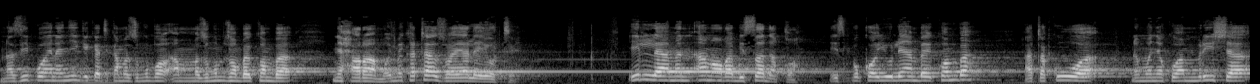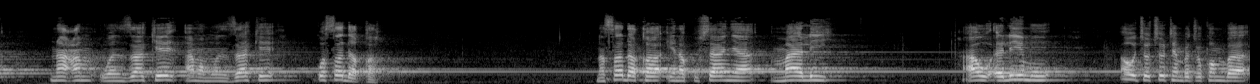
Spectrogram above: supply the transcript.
Na zipo aina nyingi katika mazungumzo mazungumzo ambayo kwamba ni haramu. Imekatazwa yale yote. Illa man amara bi sadaqa isipokuwa yule ambaye kwamba atakuwa na mwenye kuamrisha naam wenzake ama mwenzake kwa sadaqa na sadaqa inakusanya mali au elimu au chochote ambacho kwamba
